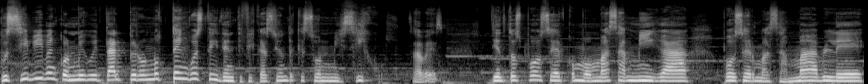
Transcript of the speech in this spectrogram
pues sí viven conmigo y tal, pero no tengo esta identificación de que son mis hijos, ¿sabes? Y entonces puedo ser como más amiga, puedo ser más amable,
